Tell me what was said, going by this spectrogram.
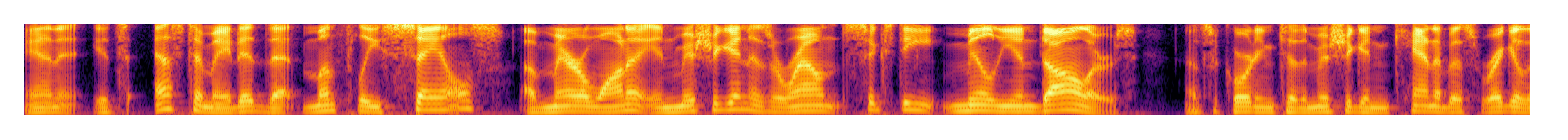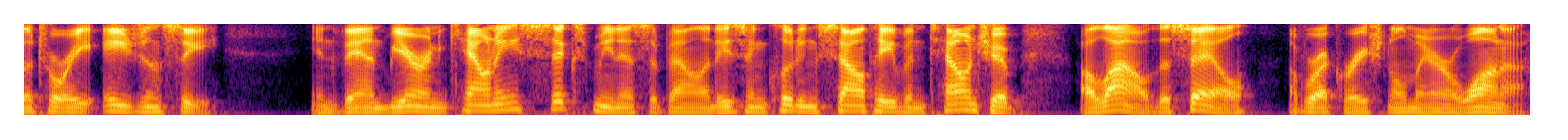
and it's estimated that monthly sales of marijuana in Michigan is around $60 million. That's according to the Michigan Cannabis Regulatory Agency. In Van Buren County, six municipalities, including South Haven Township, allow the sale of recreational marijuana.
